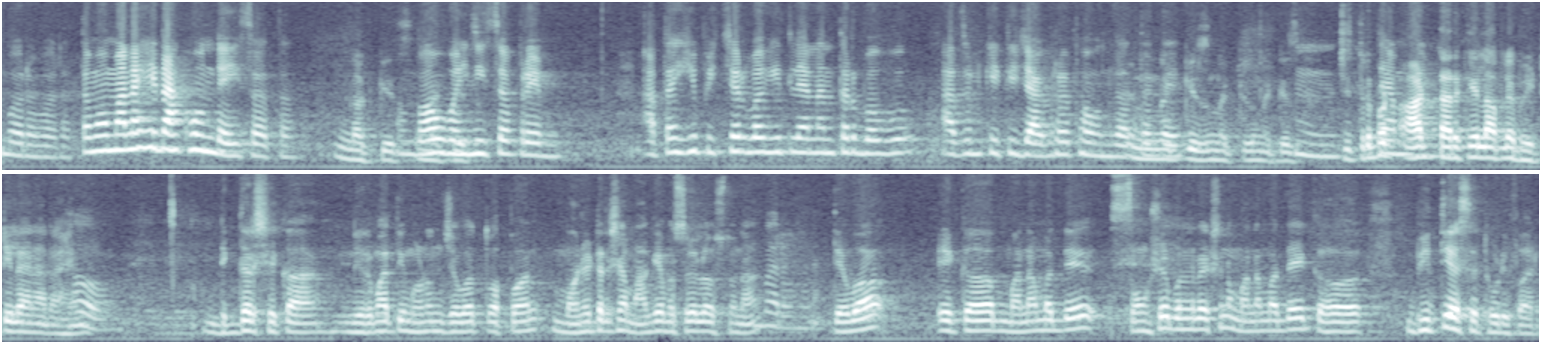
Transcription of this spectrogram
बरोबर तर मग मला हे दाखवून द्यायचं होतं नक्कीच भाऊ बहिणीचं प्रेम आता ही पिक्चर बघितल्यानंतर बघू अजून किती जागृत होऊन जातं नक्कीच नक्कीच नक्कीच. चित्रपट आठ तारखेला आपल्या भेटीला येणार आहे हो दिग्दर्शिका निर्माती म्हणून जेव्हा तो आपण मॉनिटरच्या मागे बसलेलो असतो ना बरोबर तेव्हा एक मनामध्ये संशय बोलण्यापेक्षा ना मनामध्ये एक भीती असते थोडीफार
